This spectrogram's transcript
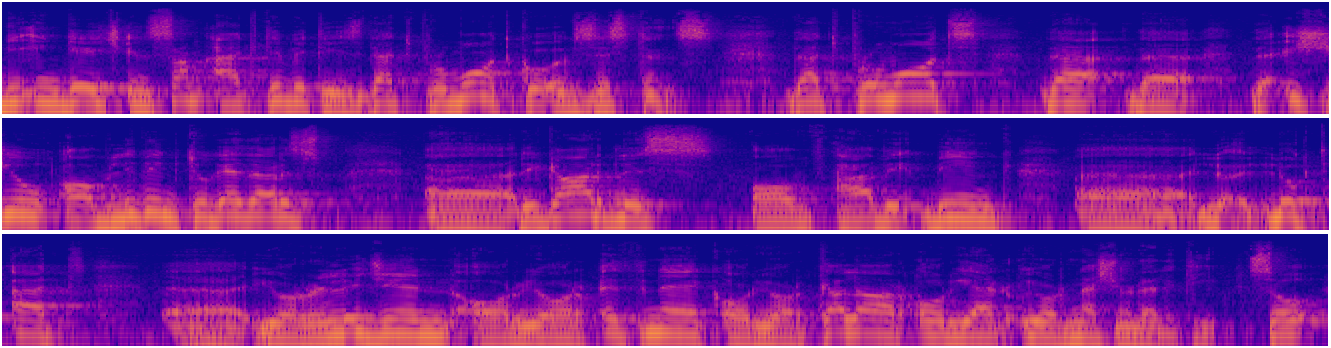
be engaged in some activities that promote coexistence, that promotes the, the, the issue of living together uh, regardless of having being uh, looked at uh, your religion or your ethnic or your color or your, your nationality. So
